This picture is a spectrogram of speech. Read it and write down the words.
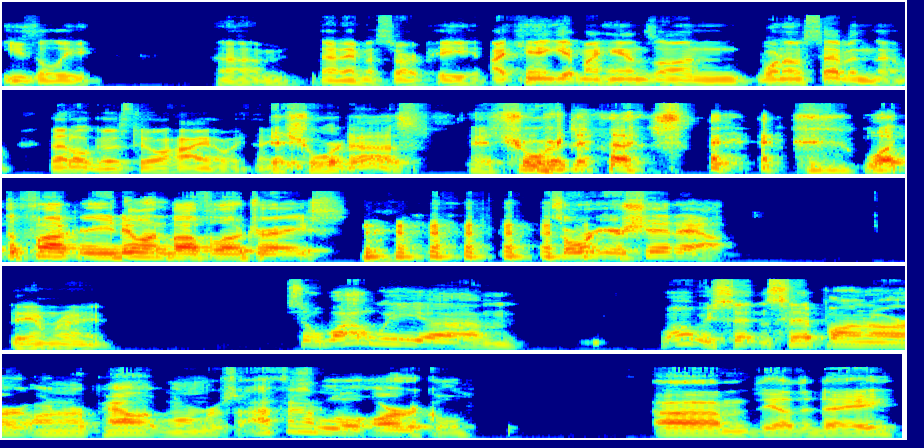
easily um, at MSRP. I can't get my hands on 107 though. That all goes to Ohio, I think. It sure does. It sure does. what the fuck are you doing, Buffalo Trace? Sort your shit out. Damn right. So while we um while we sit and sip on our on our palate warmers, I found a little article um the other day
